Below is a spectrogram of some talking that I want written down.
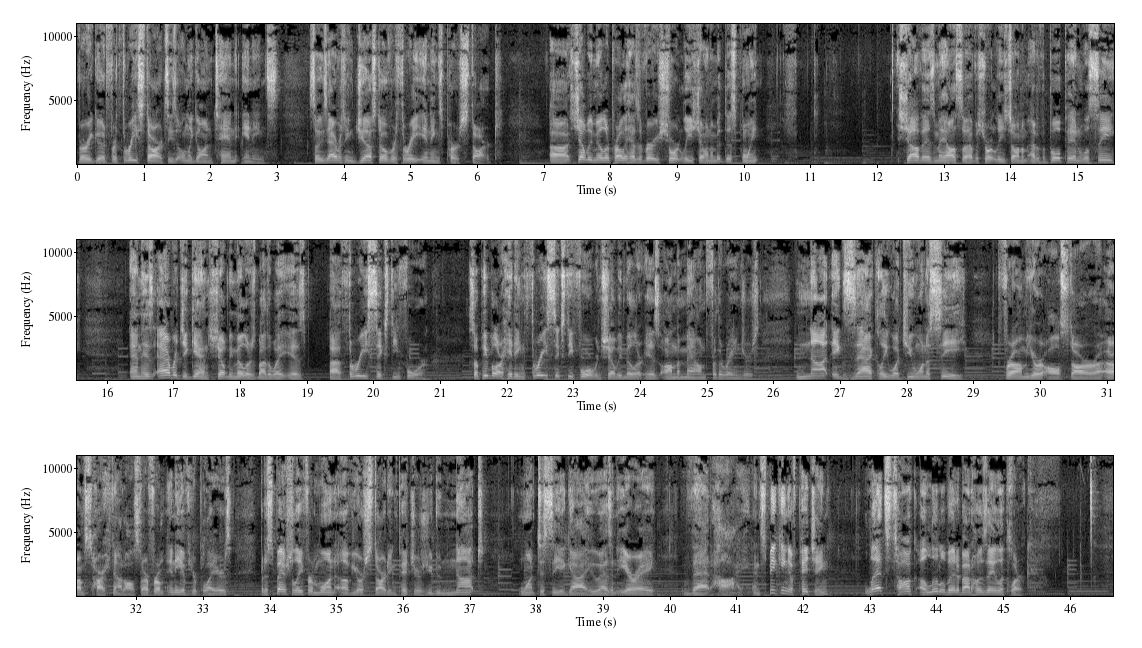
very good. For three starts, he's only gone 10 innings. So he's averaging just over three innings per start. Uh, Shelby Miller probably has a very short leash on him at this point. Chavez may also have a short leash on him out of the bullpen. We'll see. And his average against Shelby Miller's, by the way, is uh, 364. So people are hitting 364 when Shelby Miller is on the mound for the Rangers. Not exactly what you want to see from your all star, I'm sorry, not all star, from any of your players, but especially from one of your starting pitchers. You do not want to see a guy who has an ERA that high. And speaking of pitching, let's talk a little bit about Jose Leclerc.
